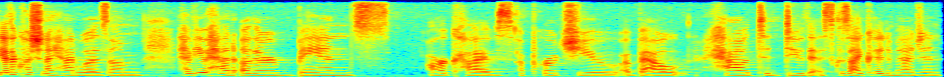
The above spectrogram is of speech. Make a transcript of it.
The other question I had was, um, have you had other bands, archives approach you about how to do this? Because I could imagine,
